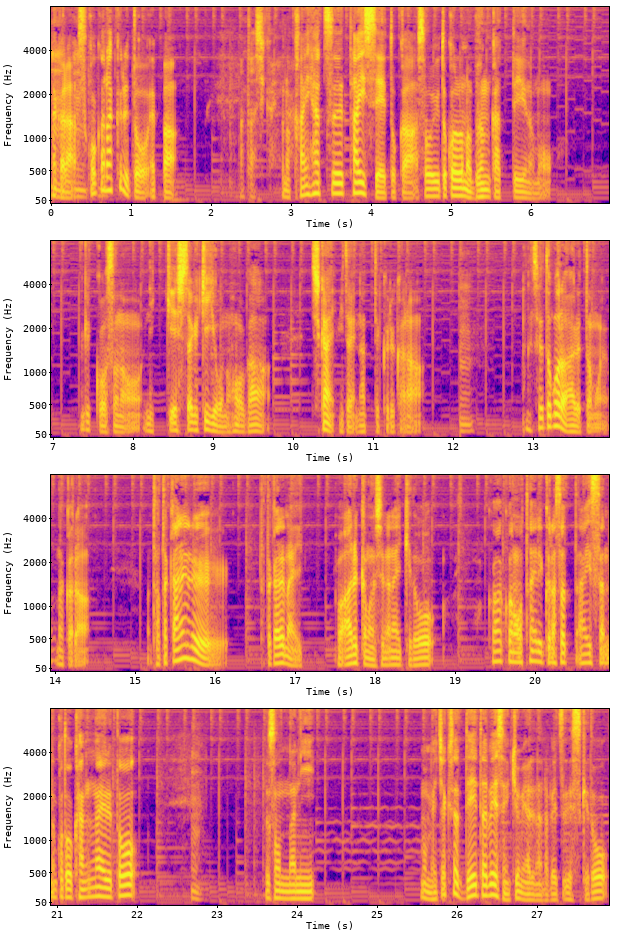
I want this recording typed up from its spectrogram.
だから、うんうんそこから来ると、やっぱ、まあ確かにそ。の開発体制とか、そういうところの文化っていうのも、結構その日系下請け企業の方が近いみたいになってくるから、うんそういうところはあると思うよ。だから、叩かれる、叩かれないはあるかもしれないけど、僕はこのお便りくださったアイスさんのことを考えると、そんなに、もうめちゃくちゃデータベースに興味あるなら別ですけど、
